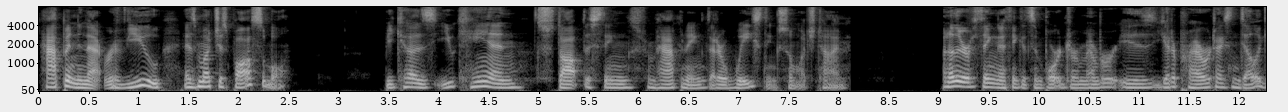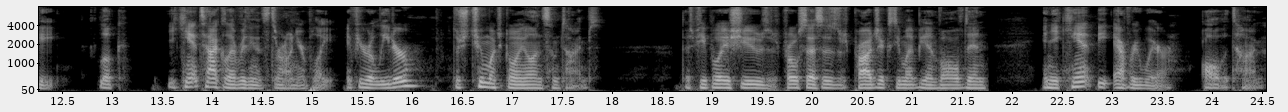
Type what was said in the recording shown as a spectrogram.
happen in that review as much as possible because you can stop these things from happening that are wasting so much time. Another thing I think it's important to remember is you got to prioritize and delegate. Look, you can't tackle everything that's thrown on your plate. If you're a leader, there's too much going on sometimes. There's people issues, there's processes, there's projects you might be involved in, and you can't be everywhere all the time.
